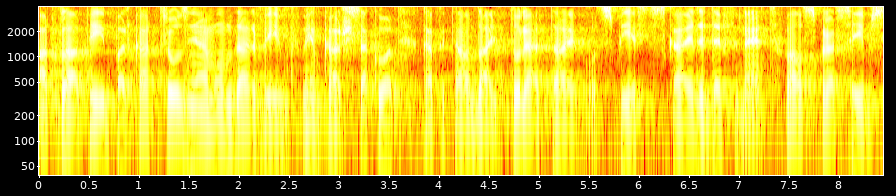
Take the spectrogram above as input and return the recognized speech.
atklātību par katru uzņēmumu darbību. Vienkārši sakot, kapitāla daļu turētāji būtu spiesti skaidri definēt valsts prasības,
